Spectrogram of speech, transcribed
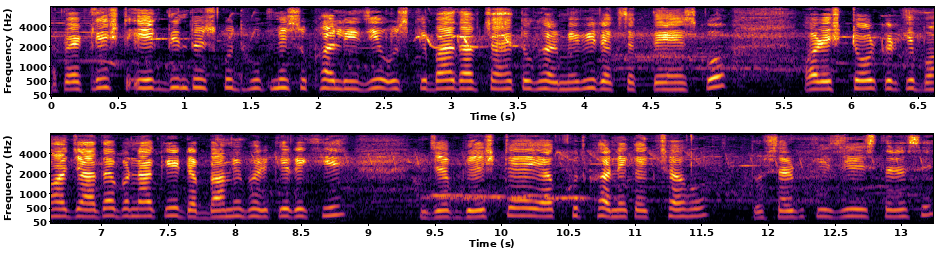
अब एटलीस्ट एक दिन तो इसको धूप में सुखा लीजिए, उसके बाद आप चाहे तो घर में भी रख सकते हैं इसको और स्टोर करके बहुत ज़्यादा बना के डब्बा में भर के रखिए। जब गेस्ट है या खुद खाने का इच्छा हो तो सर्व कीजिए इस तरह से।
